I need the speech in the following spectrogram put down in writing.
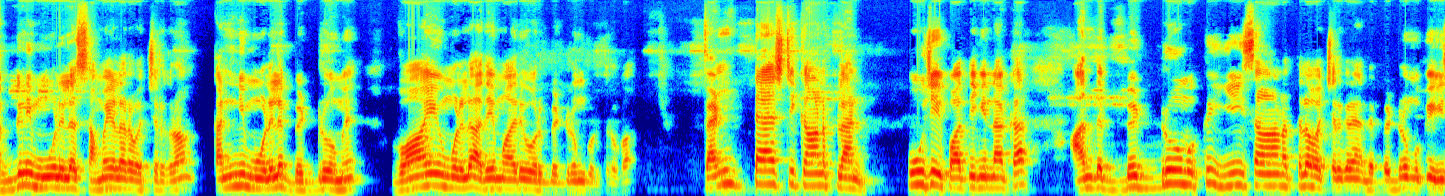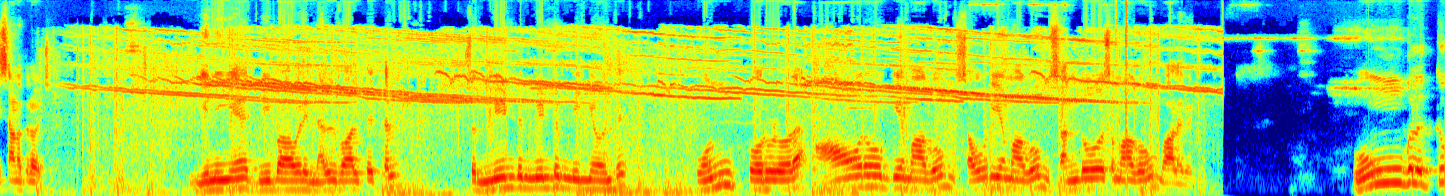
அக்னி மூலையில் சமையலறை வச்சிருக்கிறோம். கன்னி மூலையில் பெட்ரூமு வாயு மூலையில் அதே மாதிரி ஒரு பெட்ரூம் கொடுத்துருக்கோம். ஃபென்டாஸ்டிக்கான பிளான் பூஜை பார்த்தீங்கன்னாக்கா அந்த பெட்ரூமுக்கு ஈசானத்தில் வச்சிருக்கிறேன். அந்த பெட்ரூமுக்கு ஈசானத்தில் வச்சிருக்கேன். இனிய தீபாவளி நல்வாழ்த்துக்கள். ஸோ மீண்டும் மீண்டும் நீங்கள் வந்து பொன் பொருளோட ஆரோக்கியமாகவும் சௌரியமாகவும் சந்தோஷமாகவும் வாழ வேண்டும். உங்களுக்கு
